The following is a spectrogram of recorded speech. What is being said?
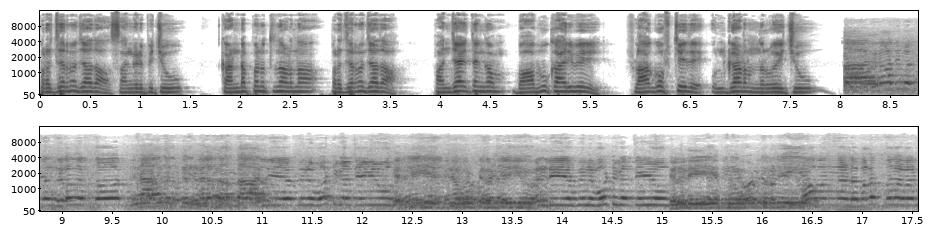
പ്രചരണ ജാഥ സംഘടിപ്പിച്ചു. കണ്ടപ്പനത്ത് നടന്ന പ്രചരണ ജാഥ പഞ്ചായത്ത് അംഗം ബാബു കാരിവേലിൽ ഫ്ളാഗ് ഓഫ് ചെയ്ത് ഉദ്ഘാടനം നിർവഹിച്ചു. ജനാധിപത്യം നിലനിർത്താൻ എൽ ഡി എഫിന് വോട്ടുകൾ ചെയ്യൂ. എൽ ഡി എഫിന് വോട്ടുകൾ ചെയ്യൂ. പാവങ്ങളുടെ പടത്തലവൻ.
